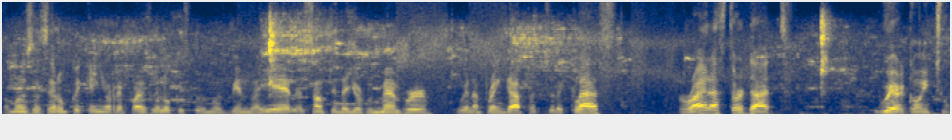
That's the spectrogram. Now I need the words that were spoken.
Vamos a hacer un pequeño repaso de lo que estuvimos viendo ayer, something that you remember. We're gonna bring up to the class. Right after that, we are going to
